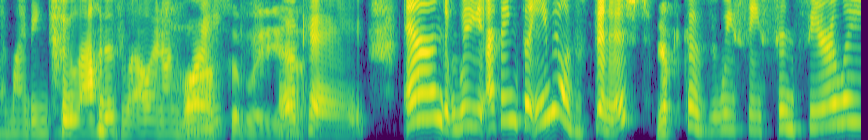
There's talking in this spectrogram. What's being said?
am I being too loud as well? And I'm worried. Possibly, yes. Okay. And we, I think the email is finished. Yep. Because we see sincerely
